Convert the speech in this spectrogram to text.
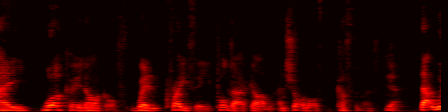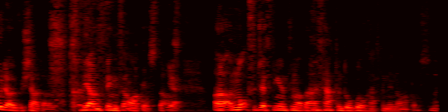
a worker in Argos went crazy, pulled out a gun, and shot a lot of customers, Yeah. that would overshadow the other things that Argos does. Yeah. Uh, I'm not suggesting anything like that has happened or will happen in Argos. No.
